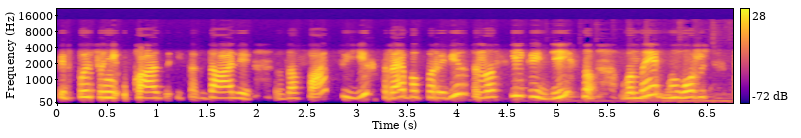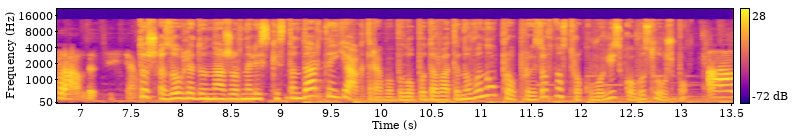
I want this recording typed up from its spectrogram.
підписані укази і так далі за факти, їх треба перевірити, наскільки дійсно вони можуть справдитися. Тож з огляду на журналістські стандарти, як треба було подавати новину про призов на строкову військову службу? А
